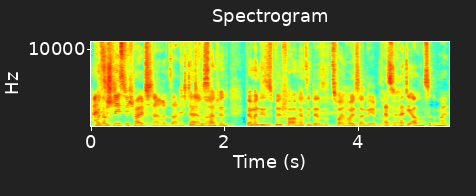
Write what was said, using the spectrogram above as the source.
Einfach Schleswig-Holsteinerin, sage ich da Interessant finde, wenn man dieses Bild vor Augen hat, sind ja so zwei Häuser neben. Hast du gerade die Augen zugemacht?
